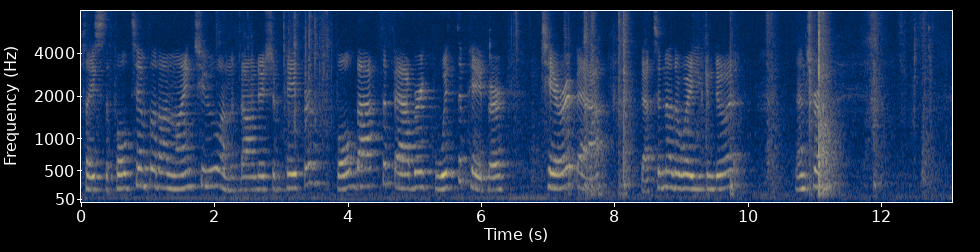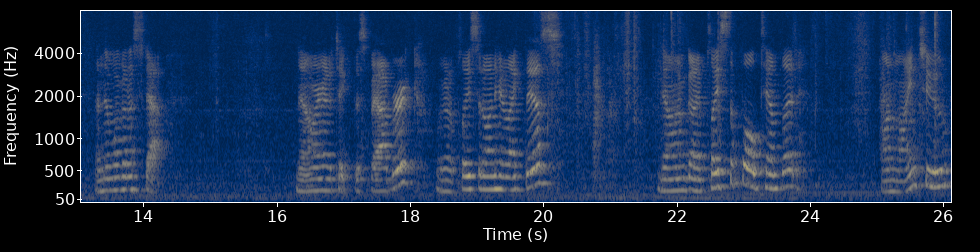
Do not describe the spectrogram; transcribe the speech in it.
place the fold template on line two on the foundation paper, fold back the fabric with the paper, tear it back, that's another way you can do it, and trim. And then we're going to stack. Now we're going to take this fabric, we're going to place it on here like this. Now I'm going to place the fold template on line two.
